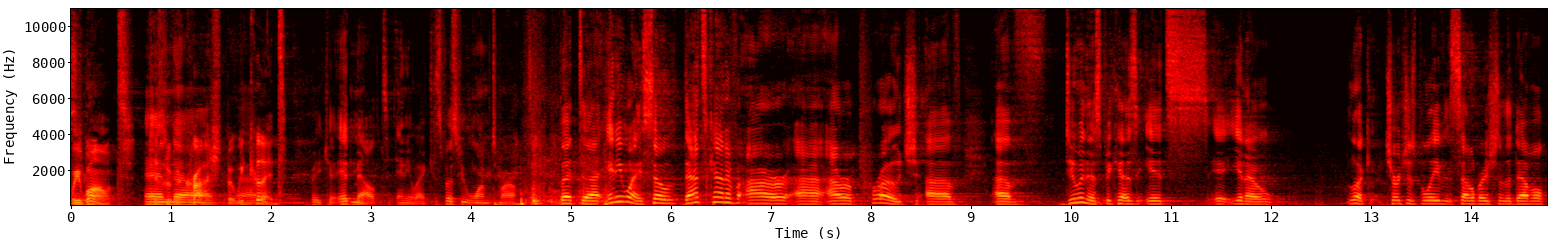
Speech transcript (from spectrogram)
We won't because we'll uh, get crushed, but we uh, could. It'd melt anyway. 'cause It's supposed to be warm tomorrow. But uh, anyway, so that's kind of our uh, our approach of of doing this because it's it- you know, look, churches believe it's celebration of the devil.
